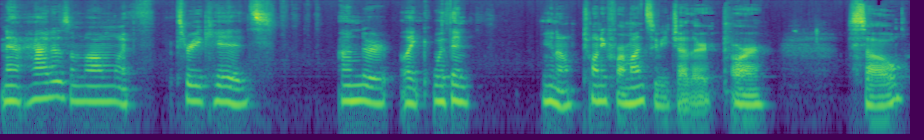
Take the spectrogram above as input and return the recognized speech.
Now how does a mom with three kids under like within you know 24 months of each other or so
